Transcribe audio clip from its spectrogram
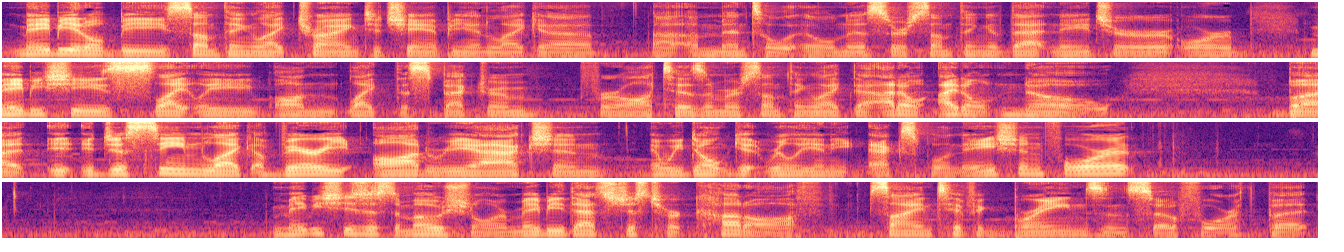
maybe it'll be something like trying to champion like a a mental illness or something of that nature or maybe she's slightly on like the spectrum for autism or something like that. I don't i don't know. But it, it just seemed like a very odd reaction and we don't get really any explanation for it maybe she's just emotional or maybe that's just her cutoff scientific brains and so forth but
